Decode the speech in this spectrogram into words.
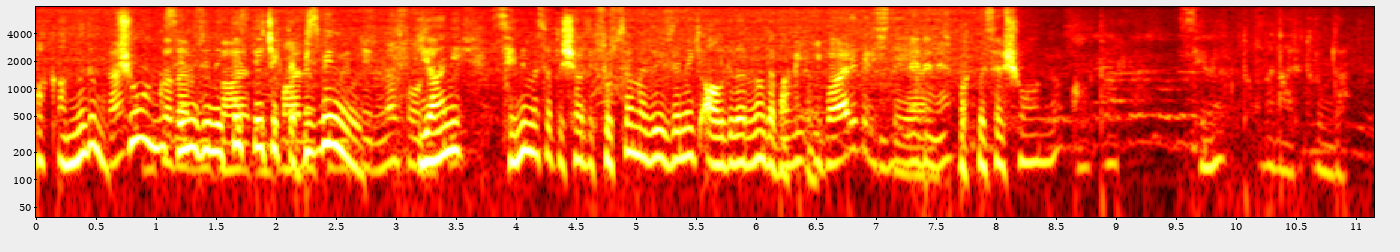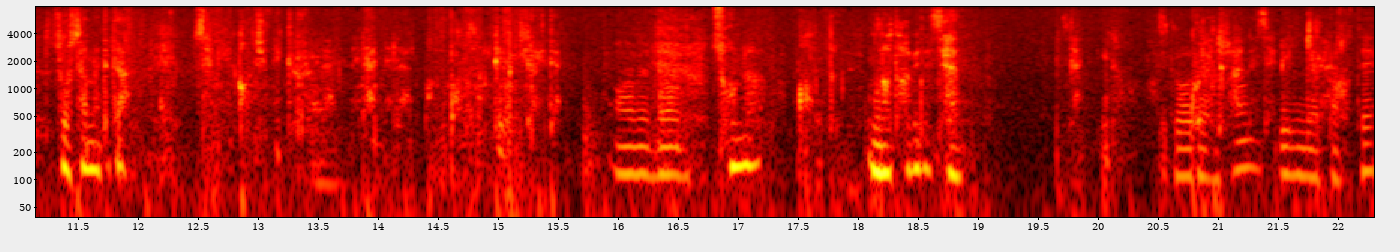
Bak anladın mı? Ha? Şu Bu anda senin üzerindeki desteği çektiler. Biz bilmiyoruz. Yani senin mesela dışarıdaki sosyal medya üzerindeki algılarına da Bu baktım. bir ibaredir işte yani. Bak mesela şu anda Altar senin tamamen ayrı durumda. Sosyal medyada senin kalçında küfürler neler neler. Bak bak de billahi. Abi doğru. Sonra Altar, Murat abi de sen. Sen inanılmaz. Doğru. Kuretülen'de sen Bilmiyorum bak de.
